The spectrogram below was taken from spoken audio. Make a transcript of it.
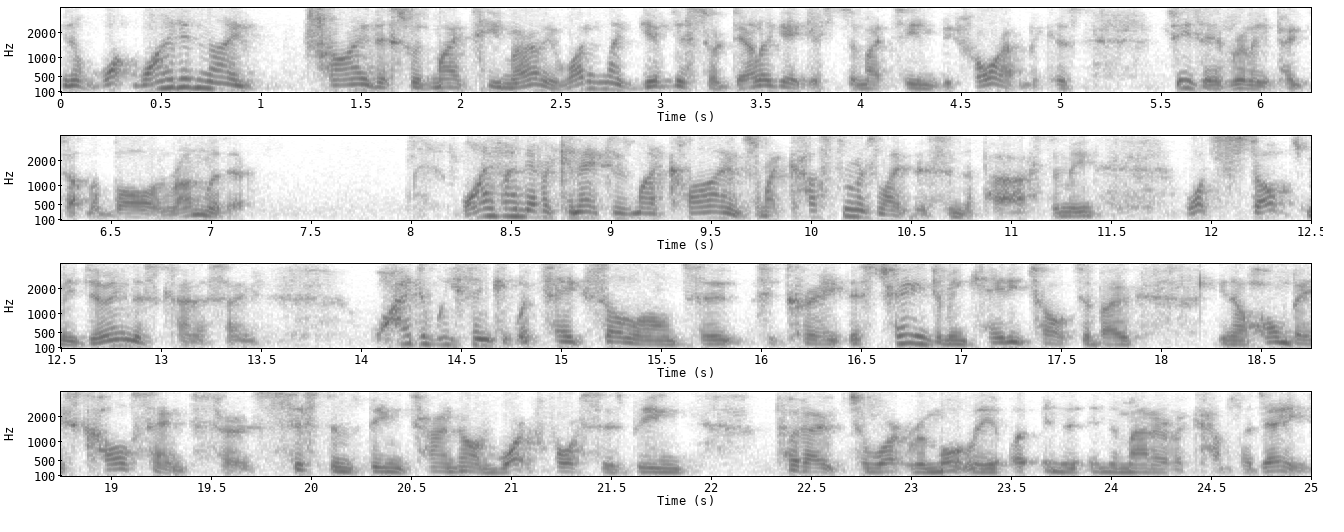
You know, wh- why didn't I try this with my team early? Why didn't I give this or delegate this to my team beforehand? Because, geez, they've really picked up the ball and run with it. Why have I never connected with my clients or my customers like this in the past? I mean, what stopped me doing this kind of thing? Why did we think it would take so long to, to create this change? I mean, Katie talked about, you know, home-based call centers, systems being turned on, workforces being put out to work remotely in the, in the matter of a couple of days.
